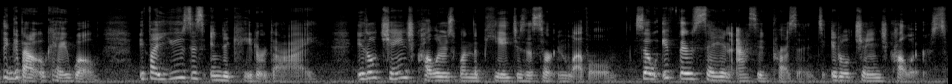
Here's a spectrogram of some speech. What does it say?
think about, okay, well, if I use this indicator dye, it'll change colors when the pH is a certain level. So if there's, say, an acid present, it'll change colors.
